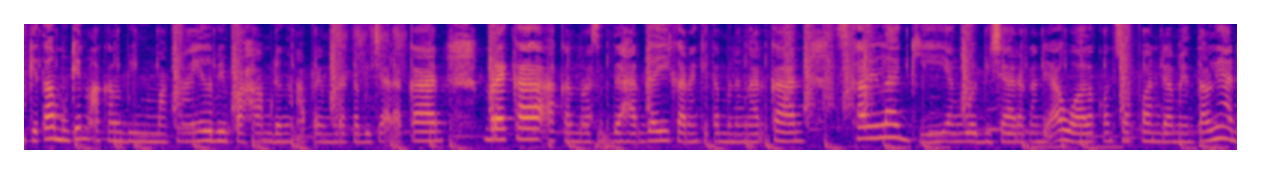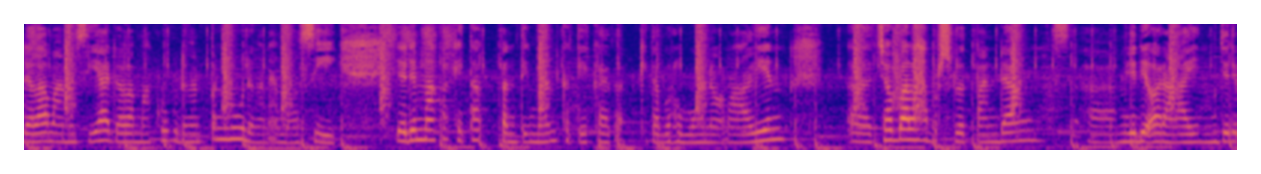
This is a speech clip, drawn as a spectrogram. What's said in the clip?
kita mungkin akan lebih memaknai, lebih paham dengan apa yang mereka bicarakan. Mereka akan merasa dihargai karena kita mendengarkan. Sekali lagi, yang gue bicarakan di awal, konsep fundamentalnya adalah manusia adalah makhluk dengan penuh dengan emosi. Jadi maka kita penting banget ketika kita berhubungan dengan orang lain, uh, cobalah bersudut pandang uh, menjadi orang lain, menjadi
